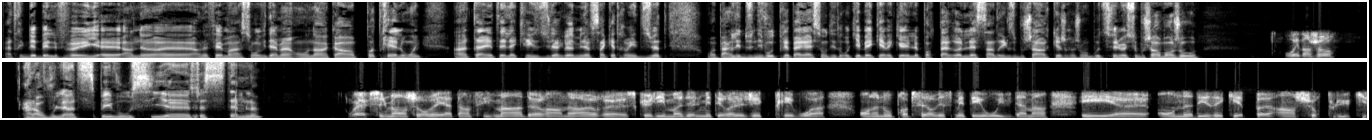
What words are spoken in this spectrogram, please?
Patrick de Bellefeuille euh, en a euh, en a fait mention évidemment, on a encore pas très loin en tête la crise du verglas de 1998. On va parler du niveau de préparation d'Hydro-Québec avec euh, le porte-parole Sandrix Bouchard que je rejoins au bout du fil. Monsieur Bouchard, bonjour. Oui, bonjour. Alors vous l'anticipez vous aussi euh, ce système-là? Oui, absolument. On surveille attentivement d'heure en heure euh, ce que les modèles météorologiques prévoient. On a nos propres services météo, évidemment. Et euh, on a des équipes en surplus qui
